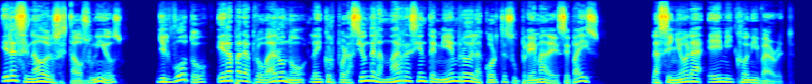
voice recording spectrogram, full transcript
era el Senado de los Estados Unidos, y el voto era para aprobar o no la incorporación de la más reciente miembro de la Corte Suprema de ese país, la señora Amy Coney Barrett.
